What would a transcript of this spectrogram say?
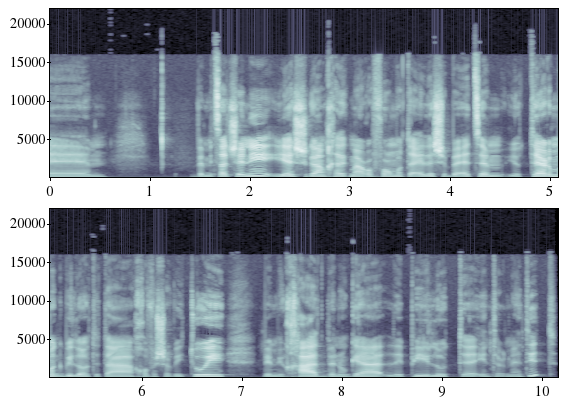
אה, ומצד שני, יש גם חלק מהרפורמות האלה שבעצם יותר מגבילות את החופש הביטוי, במיוחד בנוגע לפעילות אה, אינטרנטית.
